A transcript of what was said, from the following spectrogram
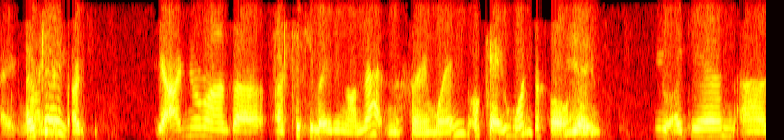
Right. Well, I Okay. our- yeah, our neurons are articulating on that in the same way. Okay, wonderful. Yes. And you again, uh,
